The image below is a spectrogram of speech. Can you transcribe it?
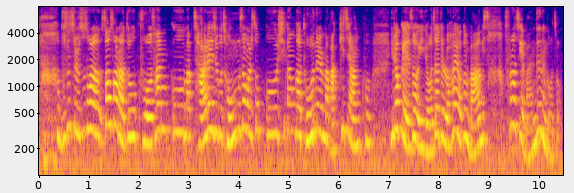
막 무슨 수를 써서, 써서 라도 구워 삼고 막 잘해주고 정성을 쏟고 시간과 돈을 막 아끼지 않고 이렇게 해서 이 여자들로 하여금 마음이 싹 풀어지게 만드는 거죠.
